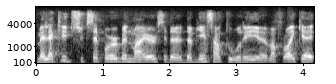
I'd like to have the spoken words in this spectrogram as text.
mais la clé du succès pour Urban Meyer, c'est de, de, bien s'entourer. Il va falloir que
